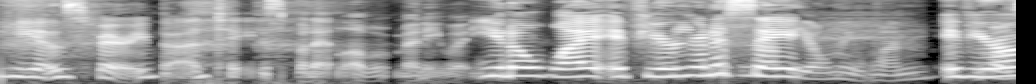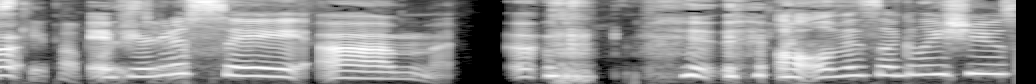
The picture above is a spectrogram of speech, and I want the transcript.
he has very bad taste, but I love him anyway. You know what? If you're I mean, gonna say the only one. if you're- if you're do. gonna say um all of his ugly shoes,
